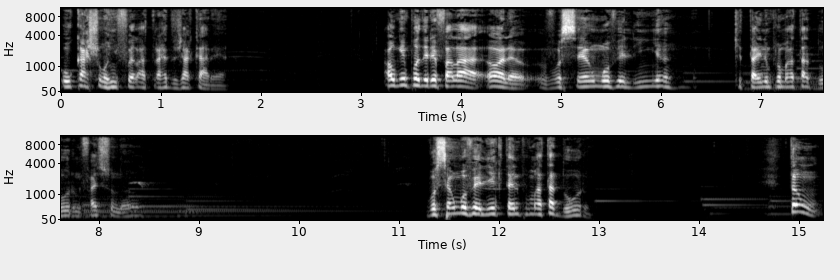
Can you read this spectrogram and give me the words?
o cachorrinho foi lá atrás do jacaré. Alguém poderia falar: olha, você é uma ovelhinha que está indo para o matadouro, não faz isso não. Você é uma ovelhinha que está indo para o matadouro. Então,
